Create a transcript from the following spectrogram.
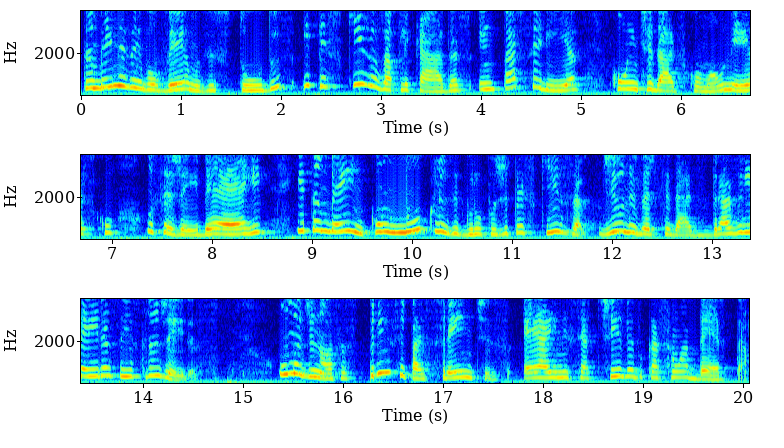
Também desenvolvemos estudos e pesquisas aplicadas em parceria com entidades como a Unesco, o CGIBR e também com núcleos e grupos de pesquisa de universidades brasileiras e estrangeiras. Uma de nossas principais frentes é a Iniciativa Educação Aberta,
